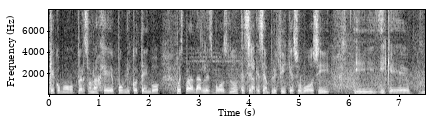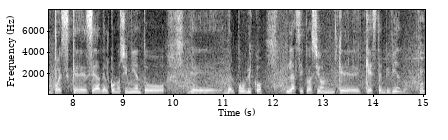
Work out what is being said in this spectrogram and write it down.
que como personaje público tengo, pues para darles voz, ¿no? Que se, que se amplifique su voz y, y, que, pues, que sea del conocimiento eh, del público la situación que, que estén viviendo.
